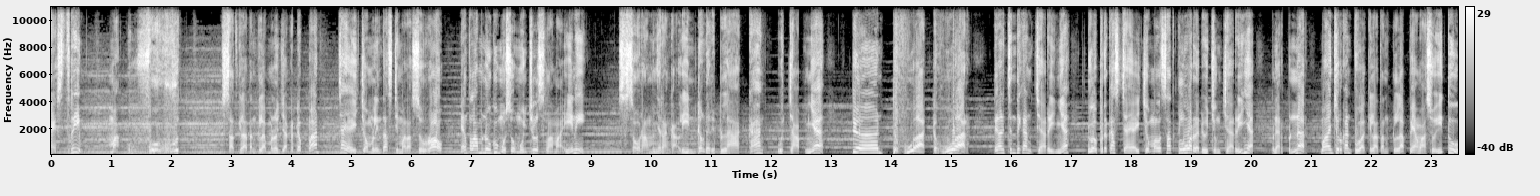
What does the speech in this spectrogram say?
ekstrim. Makfut. Saat kilatan gelap melonjak ke depan, cahaya hijau melintas di mata Surau yang telah menunggu musuh muncul selama ini. Seseorang menyerang Kak Lindong dari belakang, ucapnya, dan dehuar, dehuar. Dengan jentikan jarinya, Dua berkas cahaya hijau melesat keluar dari ujung jarinya, benar-benar menghancurkan dua kilatan gelap yang masuk itu.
